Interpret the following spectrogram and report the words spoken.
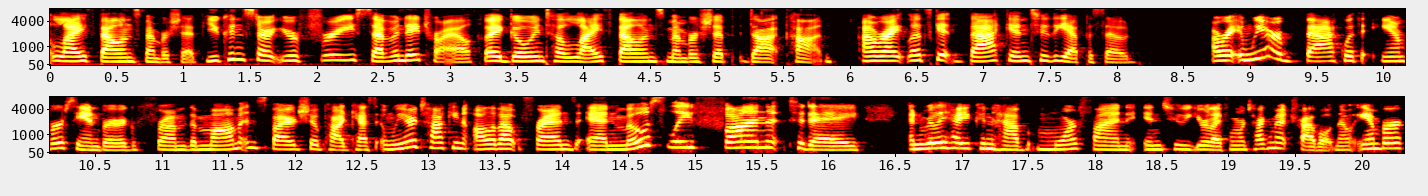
Life Balance membership. You can start your free seven day trial by going to lifebalancemembership.com. All right, let's get back into the episode. All right, and we are back with Amber Sandberg from the Mom Inspired Show podcast, and we are talking all about friends and mostly fun today, and really how you can have more fun into your life. And we're talking about travel. Now, Amber,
